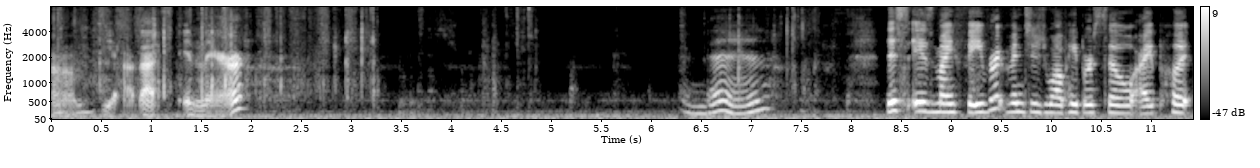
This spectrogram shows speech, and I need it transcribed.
um, yeah, that's in there. And then this is my favorite vintage wallpaper, so I put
